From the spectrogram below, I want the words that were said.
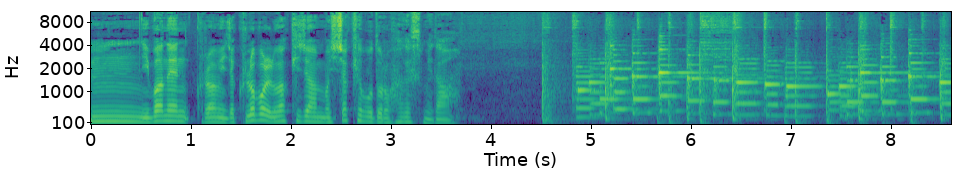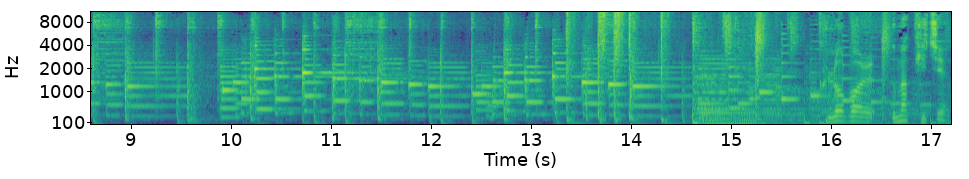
음, 이번엔 그럼 이제 글로벌 음악 퀴즈 한번 시작해 보도록 하겠습니다. 글로벌 음악 퀴즈.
